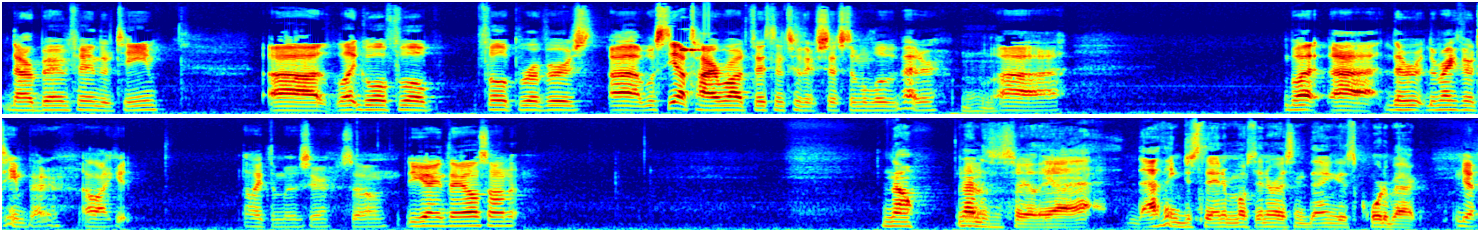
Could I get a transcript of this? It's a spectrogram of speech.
that are benefiting their team. Uh, let go of Philip Philip Rivers. Uh, we'll see how Tyrod fits into their system a little bit better. Uh, but uh, they're they're making their team better. I like it. I like the moves here. So, you got anything else on it? No, not Yeah. necessarily. I, I think just the inter- most interesting thing is quarterback. Yeah.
